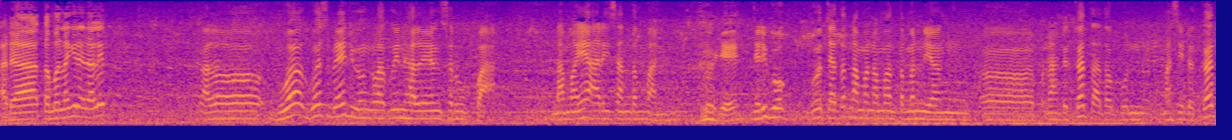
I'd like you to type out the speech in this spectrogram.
ada teman lagi dari Alit Kalau gua gua sebenarnya juga ngelakuin hal yang serupa. Namanya arisan teman. oke Jadi gua gua catat nama-nama teman yang eh, pernah dekat ataupun masih dekat.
